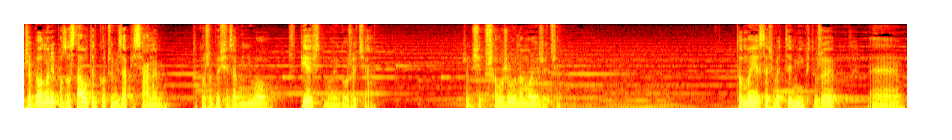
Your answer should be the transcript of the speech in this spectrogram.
żeby ono nie pozostało tylko czymś zapisanym, tylko żeby się zamieniło w pieśń mojego życia, żeby się przełożyło na moje życie. To my jesteśmy tymi, którzy e,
